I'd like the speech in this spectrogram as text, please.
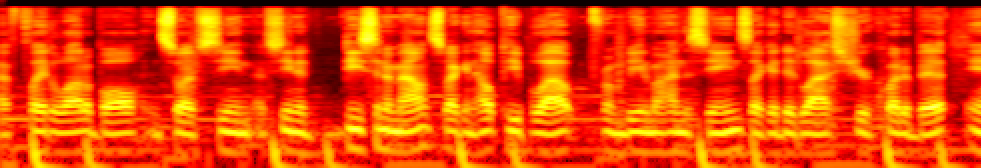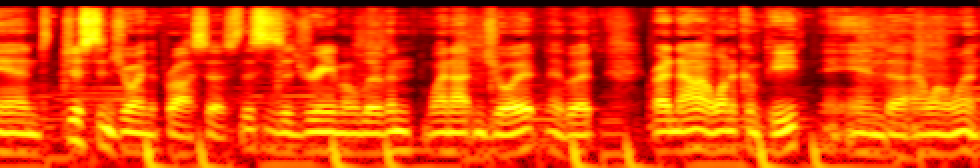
I've played a lot of ball, and so I've seen I've seen a decent amount, so I can help people out from being behind the scenes, like I did last year quite a bit, and just enjoying the process. This is a dream I'm living. Why not enjoy it? But right now, I want to compete and uh, I want to win.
